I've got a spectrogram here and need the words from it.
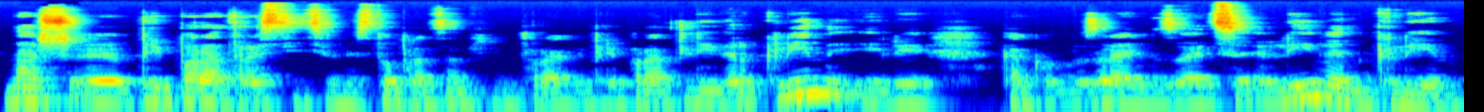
Наш э, препарат растительный, 100% натуральный препарат Liver Clean, или как он в Израиле называется, Living Clean,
